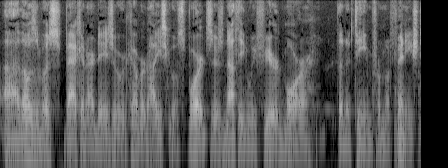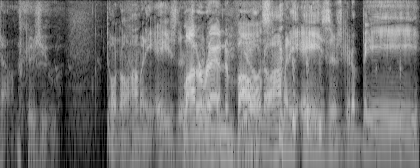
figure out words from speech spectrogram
uh, those of us back in our days who were covered high school sports, there's nothing we feared more than a team from a Finnish town because you don't know how many A's there's. A Lot of gonna be. random You vowels. don't know how many A's there's going to be.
